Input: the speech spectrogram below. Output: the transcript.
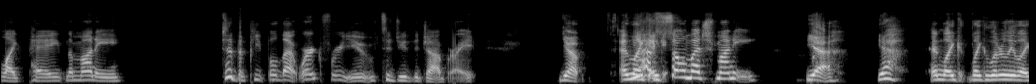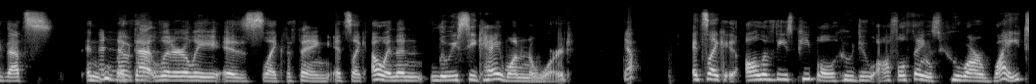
like paying the money to the people that work for you to do the job right. Yep. And You like it- so much money. Yeah. Yeah. And like like literally like that's and, And no like that trouble. literally is like the thing. It's like, oh, and then Louis C.K. won an award. Yep. It's like all of these people who do awful things who are white.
